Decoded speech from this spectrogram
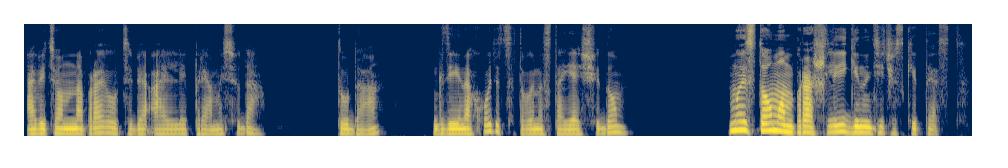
«А ведь он направил тебя, Алли, прямо сюда. Туда, где и находится твой настоящий дом. Мы с Томом прошли генетический тест.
